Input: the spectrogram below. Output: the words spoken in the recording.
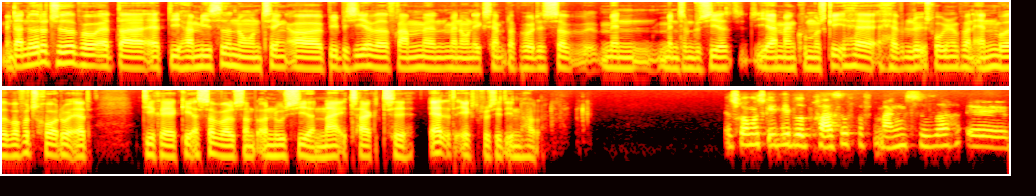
Men der er noget, der tyder på, at, der, at de har misset nogle ting, og BBC har været fremme med, med nogle eksempler på det. Så, men, men som du siger, ja, man kunne måske have, have løst problemet på en anden måde. Hvorfor tror du, at de reagerer så voldsomt og nu siger nej tak til alt eksplicit indhold? Jeg tror måske, de er blevet presset fra mange sider, øh,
